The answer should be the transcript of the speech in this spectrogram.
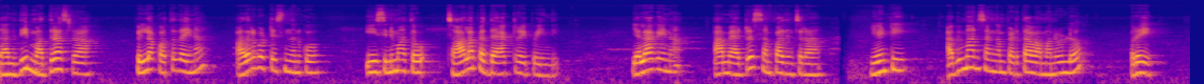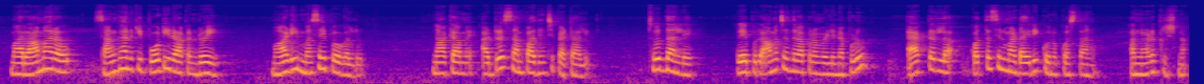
దానిది మద్రాస్ రా. పిల్ల కొత్తదైనా అదరగొట్టేసిందనుకో ఈ సినిమాతో చాలా పెద్ద యాక్టర్ అయిపోయింది. ఎలాగైనా ఆమె అడ్రస్ సంపాదించరా? ఏంటి అభిమాన సంఘం పెడతావా మనూళ్ళో? ఒరేయ్ మా రామారావు సంఘానికి పోటీ రాకండ్రోయ్ మాడి మసైపోగలరు. నాకు ఆమె అడ్రస్ సంపాదించి పెట్టాలి. చూద్దాంలే. రేపు రామచంద్రాపురం వెళ్ళినప్పుడు యాక్టర్ల కొత్త సినిమా డైరీ కొనుక్కొస్తాను అన్నాడు కృష్ణ.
